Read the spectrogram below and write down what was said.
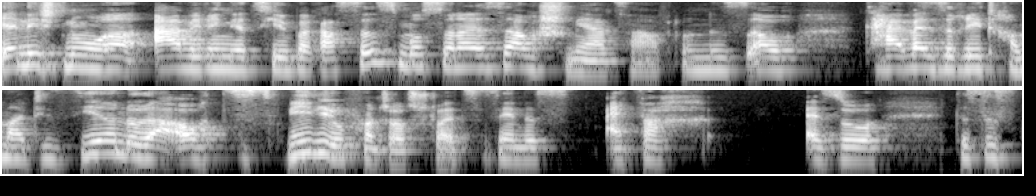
ja nicht nur, ah, wir reden jetzt hier über Rassismus, sondern es ist auch schmerzhaft und es ist auch teilweise retraumatisierend oder auch das Video von George Floyd zu sehen, das ist einfach, also das ist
